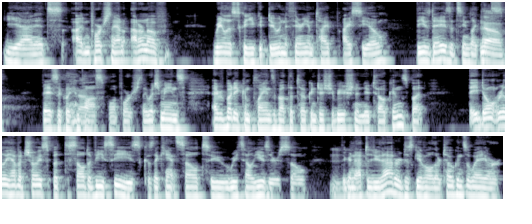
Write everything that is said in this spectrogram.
yeah, and it's unfortunately I don't, I don't know if realistically you could do an Ethereum type ICO these days. It seems like that's no. basically no. impossible, unfortunately. Which means everybody complains about the token distribution and new tokens, but they don't really have a choice but to sell to VCs because they can't sell to retail users. So mm-hmm. they're going to have to do that, or just give all their tokens away, or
